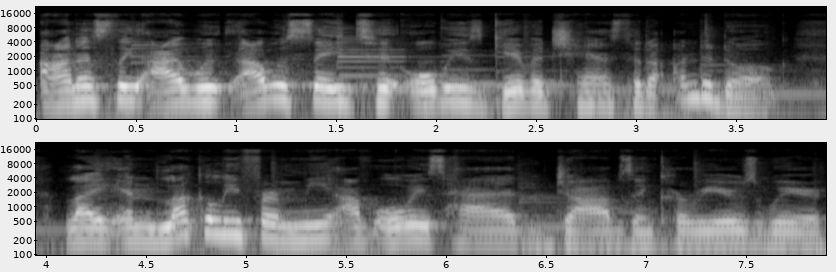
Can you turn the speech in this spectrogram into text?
Honestly i would i would say to always give a chance to the underdog. Like and luckily for me i've always had jobs and careers where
